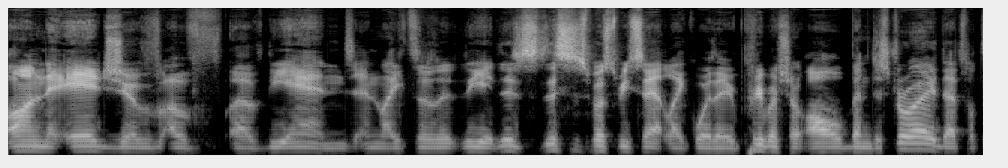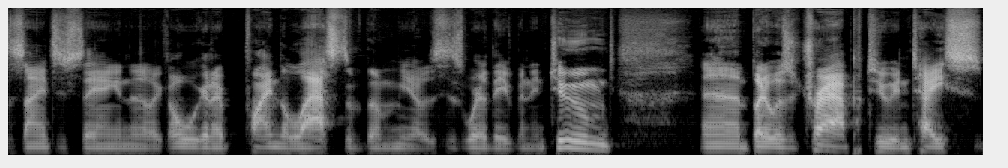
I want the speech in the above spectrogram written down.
on the edge of of of the end and like so the, the this this is supposed to be set like where they've pretty much all been destroyed that's what the scientists saying and they're like oh we're gonna find the last of them you know this is where they've been entombed uh, but it was a trap to entice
